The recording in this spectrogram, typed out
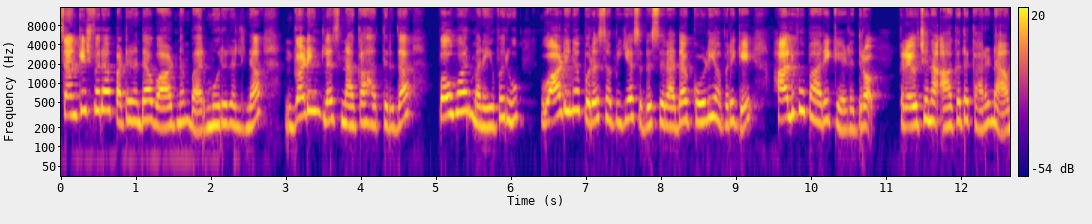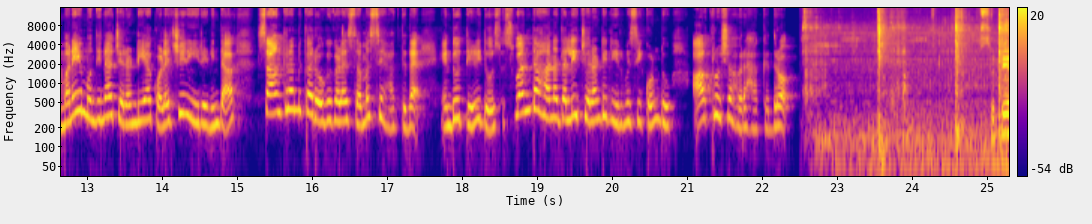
ಸಂಕೇಶ್ವರ ಪಟ್ಟಣದ ವಾರ್ಡ್ ನಂಬರ್ ಮೂರರಲ್ಲಿನ ಗಡಿಂಗ್ಲಸ್ ನಾಗಾ ಹತ್ತಿರದ ಪೌವಾರ್ ಮನೆಯವರು ವಾರ್ಡಿನ ಪುರಸಭೆಯ ಸದಸ್ಯರಾದ ಕೋಳಿ ಅವರಿಗೆ ಹಲವು ಬಾರಿ ಕೇಳಿದ್ರು. ಪ್ರಯೋಜನ ಆಗದ ಕಾರಣ ಮನೆ ಮುಂದಿನ ಚರಂಡಿಯ ಕೊಳಚೆ ನೀರಿನಿಂದ ಸಾಂಕ್ರಾಮಿಕ ರೋಗಗಳ ಸಮಸ್ಯೆ ಆಗ್ತಿದೆ ಎಂದು ತಿಳಿದು ಸ್ವಂತ ಹಣದಲ್ಲಿ ಚರಂಡಿ ನಿರ್ಮಿಸಿಕೊಂಡು ಆಕ್ರೋಶ ಹೊರಹಾಕಿದ್ರು. ಸುಟ್ಟಿ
